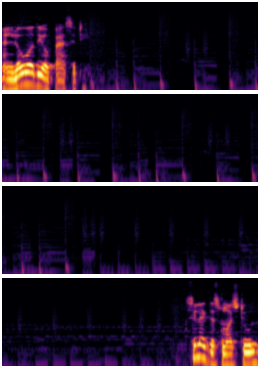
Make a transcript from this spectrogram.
and lower the opacity. Select the smudge tool.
